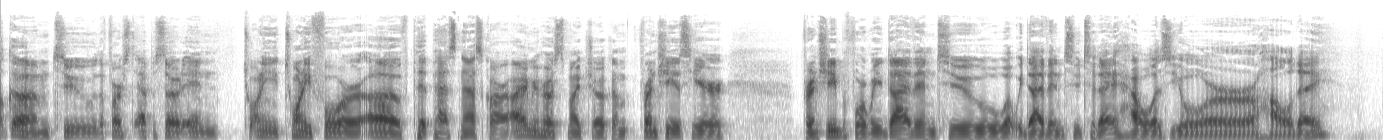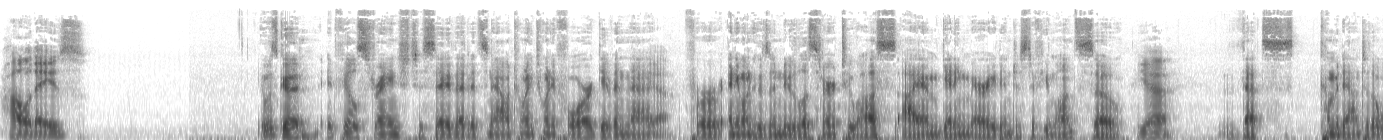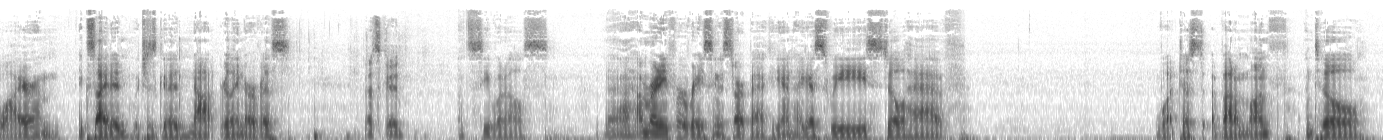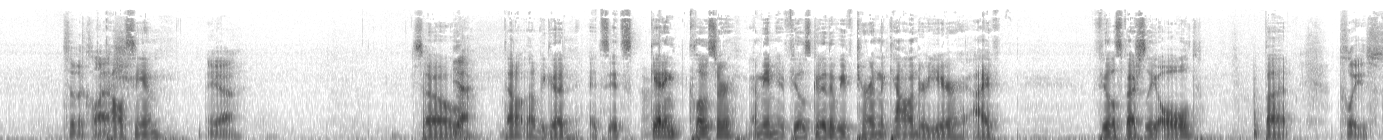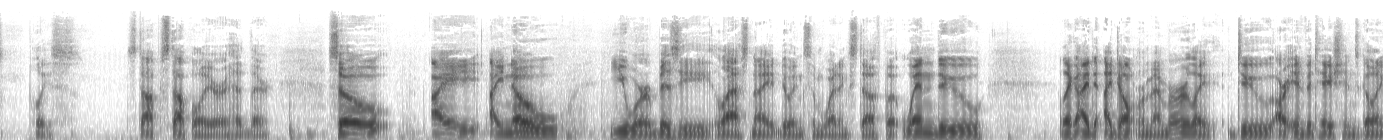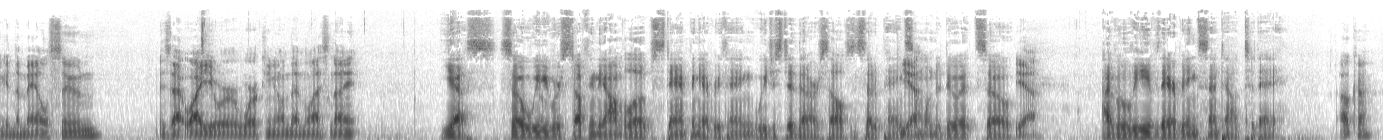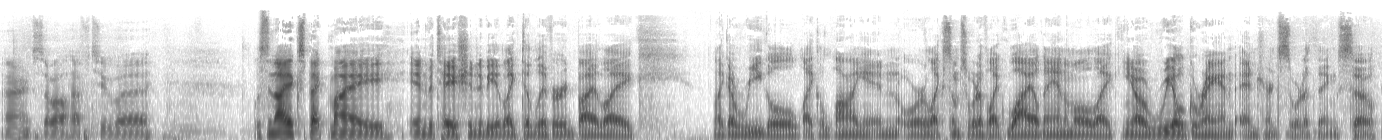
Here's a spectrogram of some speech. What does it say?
Welcome to the first episode in 2024 of Pit Pass NASCAR. I am your host, Mike Jokum. Frenchie is here. Frenchie, before we dive into what we dive into today, how was your holiday? Holidays? It was good. It feels strange to say that it's now 2024, given that Yeah. for anyone who's a new listener to us, I am getting married in just a few months. So Yeah. that's coming down to the wire. I'm excited, which is good. Not really nervous. That's good. Let's see what else. Uh, I'm ready for racing to start back again. I guess we still have, what, just about a month until To the clash. Coliseum. Yeah. So Yeah. that'll that'll be good. It's it's getting closer. I mean, it feels good that we've turned the calendar year. I feel especially old, but Please, please. Stop stop while you're ahead there. So I I know you were busy last night doing some wedding stuff, but when do like I, I don't remember like do our invitations going in the mail soon? Is that why you were working on them last night? yes. So we were stuffing the envelopes, stamping everything. We just did that ourselves instead of paying Yeah. someone to do it. So Yeah. I believe they're being sent out today. Okay. All right. So I'll have to uh listen, I expect my invitation to be like delivered by like like a regal like a lion or like some sort of like wild animal, like, you know, real grand entrance sort of thing. So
